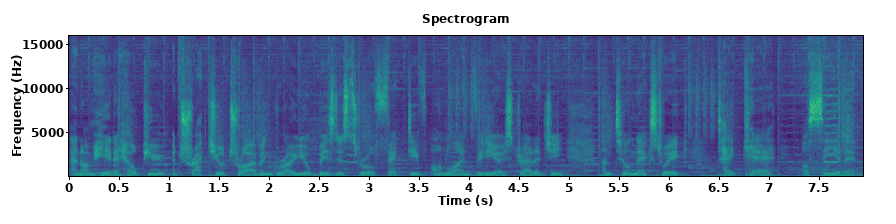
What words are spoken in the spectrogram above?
and I'm here to help you attract your tribe and grow your business through effective online video strategy. Until next week, take care. I'll see you then.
